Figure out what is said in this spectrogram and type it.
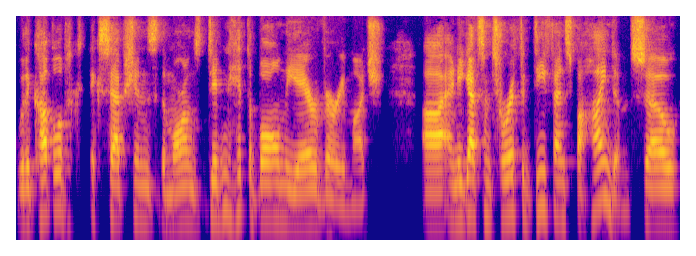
With a couple of exceptions, the Marlins didn't hit the ball in the air very much. Uh, and he got some terrific defense behind him. So,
